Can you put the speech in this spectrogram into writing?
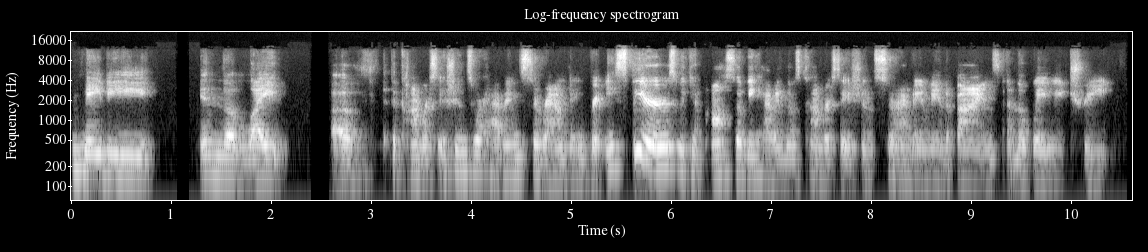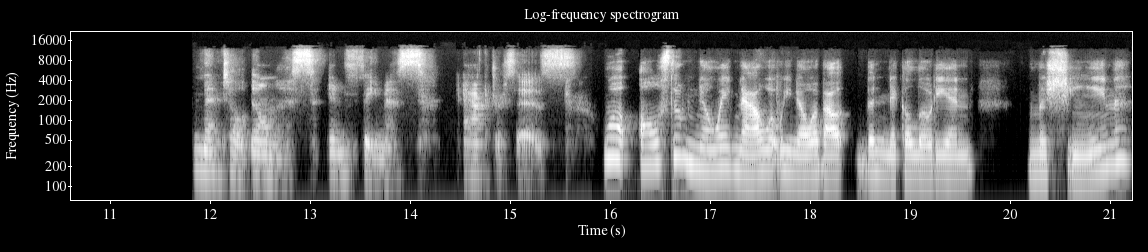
maybe in the light of the conversations we're having surrounding Britney Spears, we can also be having those conversations surrounding Amanda Bynes and the way we treat mental illness in famous actresses. Well, also knowing now what we know about the Nickelodeon machine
